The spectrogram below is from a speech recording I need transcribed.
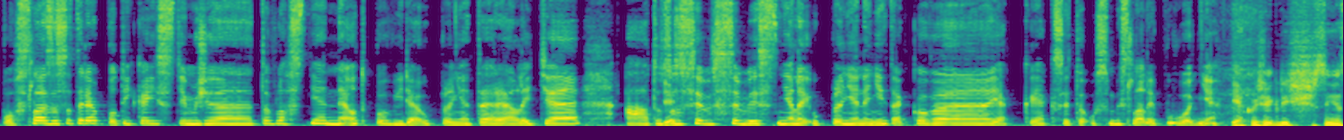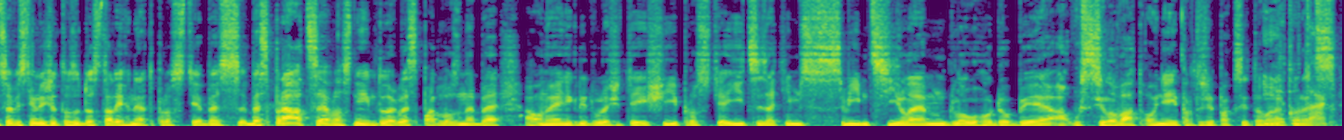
posléze se teda potýkají s tím, že to vlastně neodpovídá úplně té realitě a to, co si, si vysněli, úplně není takové, jak, jak si to usmysleli původně. Jakože když si něco vysněli, že to dostali hned prostě, bez, bez práce, vlastně jim to takhle spadlo z nebe a ono je někdy důležitější prostě jít si za tím svým cílem dlouhodobě a usilovat o něj, protože pak si toho je nakonec to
